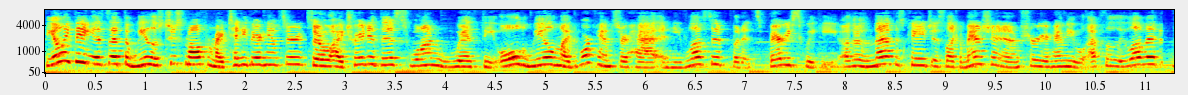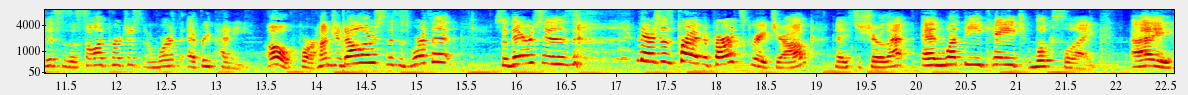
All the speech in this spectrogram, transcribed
The only thing is that the wheel is too small for my teddy bear hamster, so I traded this one with the old wheel my dwarf hamster had, and he loves it, but it's very squeaky. Other than that, this cage is like a mansion, and I'm sure your hammy will absolutely love it. This is a solid purchase and worth every penny. Oh, for $100, this is worth it? So there's his... there's his private parts. Great job. Nice to show that. And what the cage looks like. Ay,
